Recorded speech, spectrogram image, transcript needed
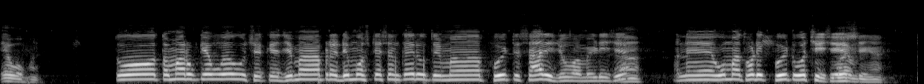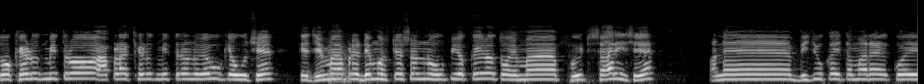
એવો હોય. તો તમારું કેવું એવું છે કે જેમાં આપણે ડેમોન્સ્ટ્રેશન કર્યું તેમાં એમાં ફૂટ સારી જોવા મળી છે અને ઓમાં થોડીક ફૂટ ઓછી છે એમ. તો ખેડૂત મિત્રો આપણા ખેડૂત મિત્રનું એવું કેવું છે કે જેમાં આપણે ડેમોન્સ્ટ્રેશનનો ઉપયોગ કર્યો તો એમાં ફૂટ સારી છે. અને બીજું કંઈ તમારે કોઈ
